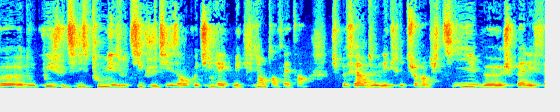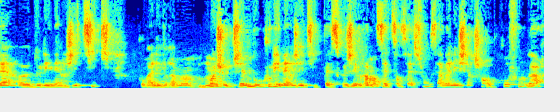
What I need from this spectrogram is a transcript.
euh, donc oui, j'utilise tous mes outils que j'utilisais en coaching avec mes clientes en fait. Hein. Je peux faire de l'écriture intuitive, euh, je peux aller faire euh, de l'énergétique pour aller vraiment. Moi, j'aime beaucoup l'énergétique parce que j'ai vraiment cette sensation que ça va les chercher en profondeur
